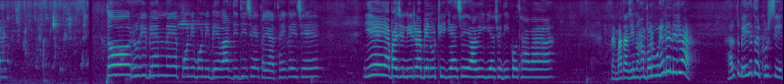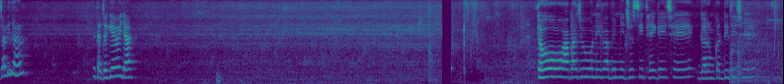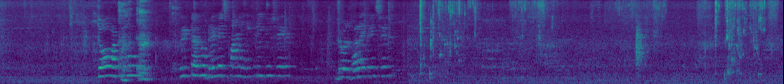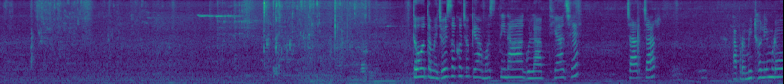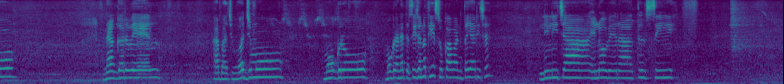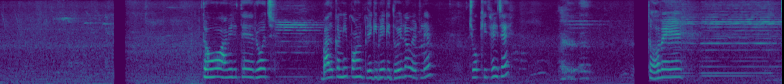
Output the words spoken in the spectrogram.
તો રૂહીબેનને પોની બોની બે વાર દીધી છે તૈયાર થઈ ગઈ છે. એ આ બાજુ નીરવાબેન ઉઠી ગયા છે આવી ગયા છે દીકો થવા. તાર માતાજીનું સાંભળવું હે ને નીરવા? હાલ તો બે જતા ખુરશીએ ચાલી જા હાલ. એ ત્યાં જગ્યાએ જા તો આ બાજુ નીરવાબેનની જુસ્સી થઈ ગઈ છે, ગરમ કરી દીધી છે. તો આપણું ફિલ્ટરનું ડ્રેનેજ પાણી નીકળી ગયું છે. ડોલ ભરાઈ ગઈ છે. તો તમે જોઈ શકો છો કે આ મસ્તીના ગુલાબ થયા છે. ચાર ચાર. આપણો મીઠો લીમડો, નાગરવેલ, આ બાજુ અજમો, મોગરો મોગરાને તો સિઝન નથી, સુકાવાની તૈયારી છે. લીલી ચા એલોવેરા, તુલસી. તો આવી રીતે રોજ બાલ્કની પણ ભેગી ભેગી ધોઈ લઉં એટલે ચોખ્ખી થઈ જાય. તો હવે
